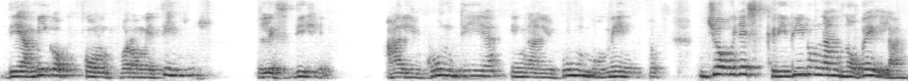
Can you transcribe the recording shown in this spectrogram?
de amigos comprometidos, les dije, algún día, en algún momento, yo voy a escribir una novela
